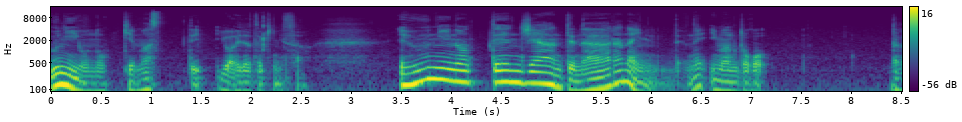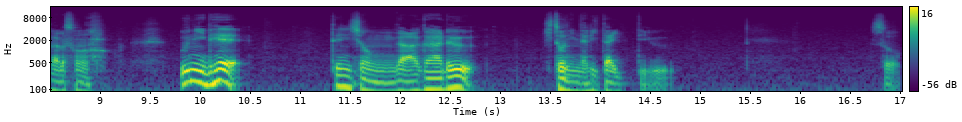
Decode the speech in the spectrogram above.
ウニを乗っけますって言われた時にさえウニ乗ってんじゃんってならないんだよね今のとこ。だからその ウニでテンションが上がる人になりたいっていう。そう。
